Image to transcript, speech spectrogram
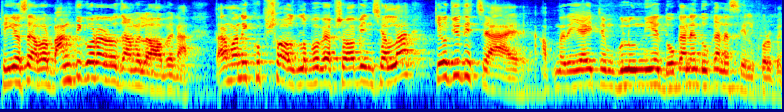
ঠিক আছে আবার বাংতি করারও ঝামেলা হবে না। তার মানে খুব সহজলভ্য ব্যবসা হবে ইনশাল্লাহ। কেউ যদি চায় আপনার এই আইটেমগুলো নিয়ে দোকানে দোকানে সেল করবে।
